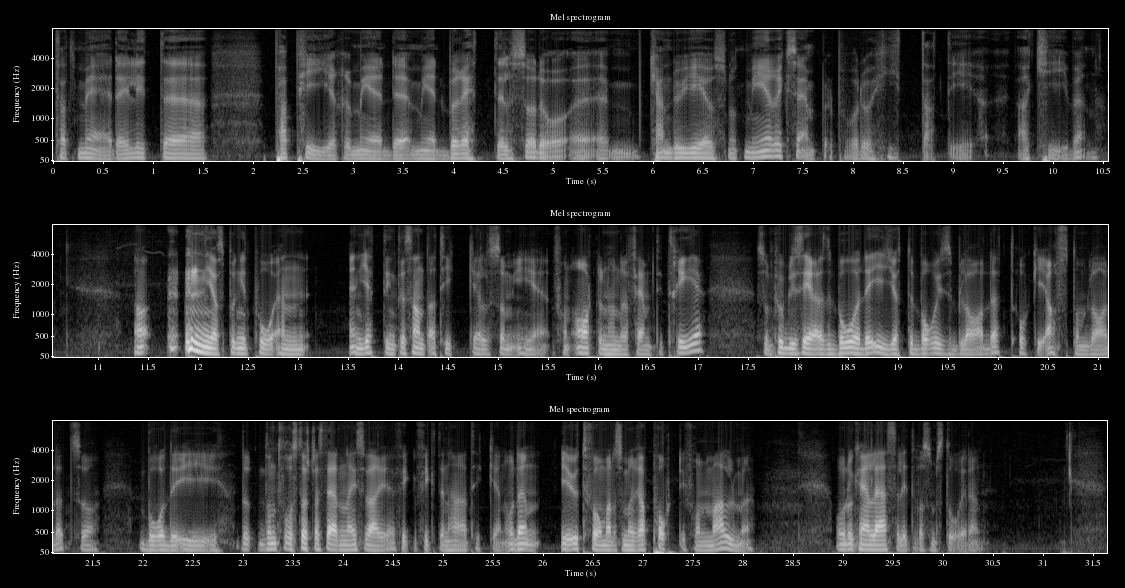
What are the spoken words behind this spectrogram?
tagit med dig lite eh, papir med, eh, med berättelser då. Eh, kan du ge oss något mer exempel på vad du har hittat i arkiven? Ja, jag har sprungit på en, en jätteintressant artikel som är från 1853 som publicerades både i Göteborgsbladet och i Aftonbladet. Så både i de, de två största städerna i Sverige fick, fick den här artikeln och den är utformad som en rapport ifrån Malmö. Och då kan jag läsa lite vad som står i den.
